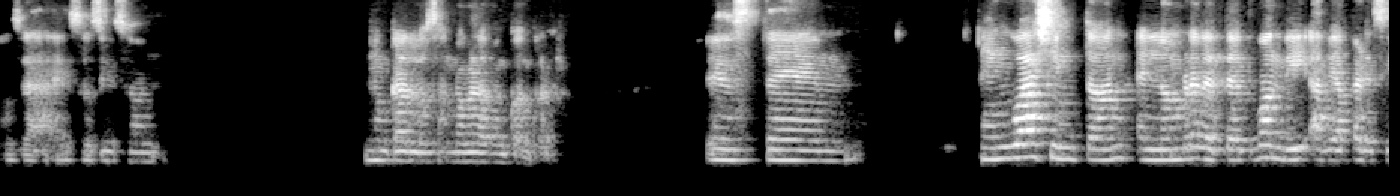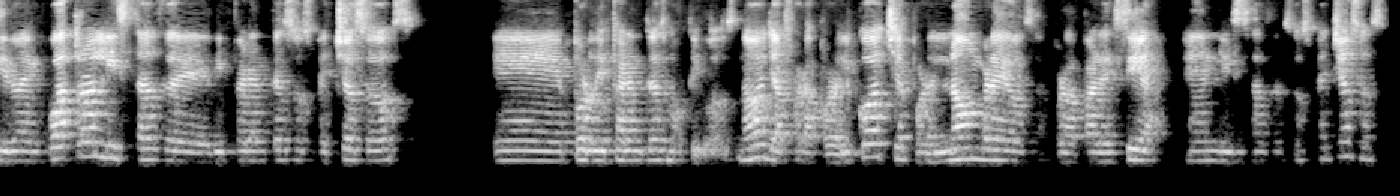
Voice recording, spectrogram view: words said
O sea, esos sí son. Nunca los han logrado encontrar. Este, en Washington, el nombre de Ted Bundy había aparecido en cuatro listas de diferentes sospechosos eh, por diferentes motivos, ¿no? Ya fuera por el coche, por el nombre, o sea, pero aparecía en listas de sospechosos.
